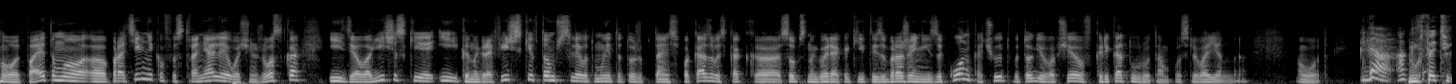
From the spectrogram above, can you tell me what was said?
вот. Поэтому э, противников устраняли очень жестко и идеологически, и иконографически графически в том числе, вот мы это тоже пытаемся показывать, как, э, собственно говоря, какие-то изображения из икон кочуют в итоге вообще в карикатуру там послевоенную. Вот. Да, а... Ну, кстати,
